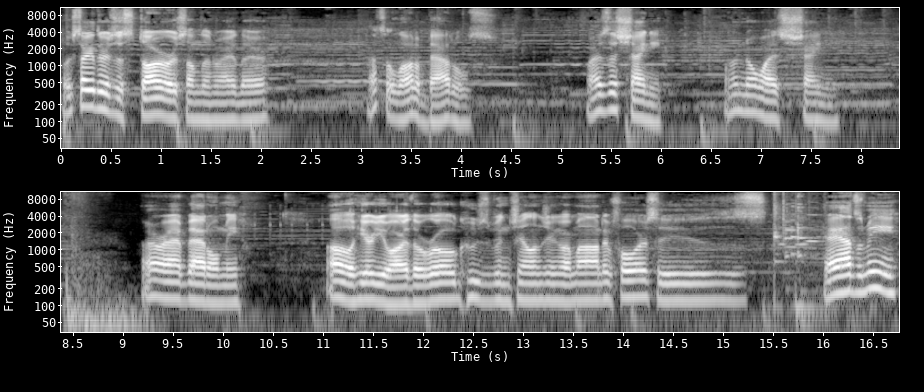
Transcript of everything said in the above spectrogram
Looks like there's a star or something right there. That's a lot of battles. Why is this shiny? I don't know why it's shiny. Alright, battle me. Oh, here you are, the rogue who's been challenging Armada forces. Yeah, that's me.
